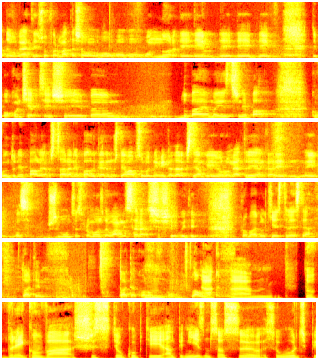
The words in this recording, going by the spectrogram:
adăugate și au format așa un, un, un, un nor de, de, de, de, de, de o concepție. Și um, după aia mai este și Nepal. Cuvântul Nepal, iar și țara Nepal, de care nu știam absolut nimic, dar știam că e o lume a treia în care e, și munți frumoși de oameni săraci. Și uite, probabil chestiile astea, toate toate acolo, mm. la un da, loc. Um, tu vrei cumva și să te ocupi de alpinism sau să, să urci pe,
